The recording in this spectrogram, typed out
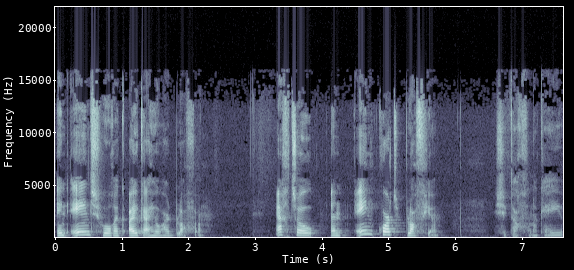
ineens hoor ik Aika heel hard blaffen. Echt zo een één kort blafje. Dus ik dacht van oké,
